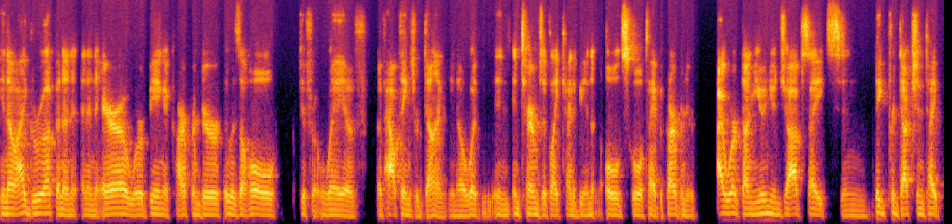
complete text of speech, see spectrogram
You know, I grew up in an in an era where being a carpenter, it was a whole different way of of how things were done you know what in in terms of like kind of being an old school type of carpenter. I worked on union job sites and big production type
